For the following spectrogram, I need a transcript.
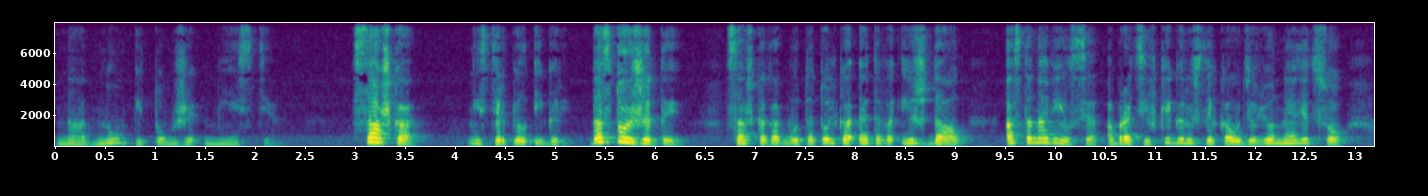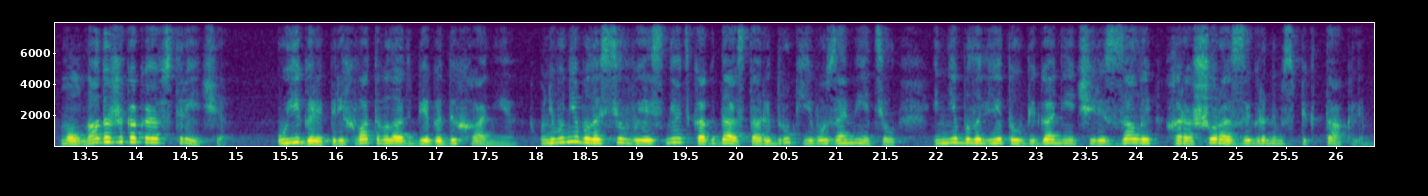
на одном и том же месте. «Сашка!» – не стерпел Игорь. «Да стой же ты!» Сашка как будто только этого и ждал. Остановился, обратив к Игорю слегка удивленное лицо, мол, надо же, какая встреча. У Игоря перехватывало от бега дыхание – у него не было сил выяснять, когда старый друг его заметил, и не было ли это убегание через залы хорошо разыгранным спектаклем.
